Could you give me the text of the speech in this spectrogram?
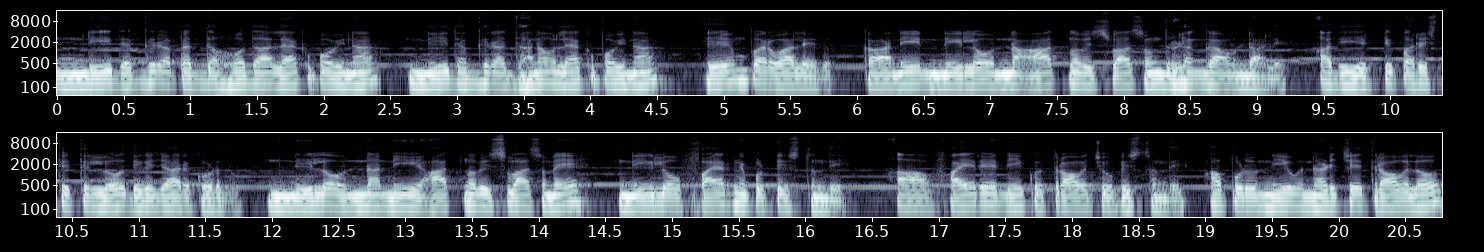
నీ దగ్గర పెద్ద హోదా లేకపోయినా నీ దగ్గర ధనం లేకపోయినా ఏం పర్వాలేదు. కానీ నీలో ఉన్న ఆత్మవిశ్వాసం దృఢంగా ఉండాలి. అది ఎట్టి పరిస్థితుల్లో దిగజారకూడదు. నీలో ఉన్న నీ ఆత్మవిశ్వాసమే నీలో ఫైర్ని పుట్టిస్తుంది. ఆ ఫైరే నీకు త్రోవ చూపిస్తుంది. అప్పుడు నీవు నడిచే త్రోవలో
